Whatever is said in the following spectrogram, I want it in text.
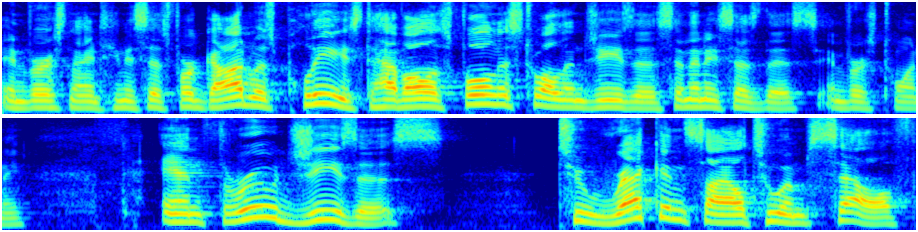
in verse 19, he says, For God was pleased to have all his fullness dwell in Jesus. And then he says this in verse 20, and through Jesus, to reconcile to himself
